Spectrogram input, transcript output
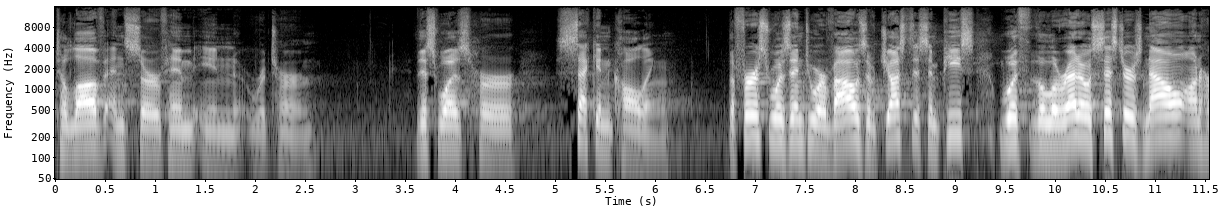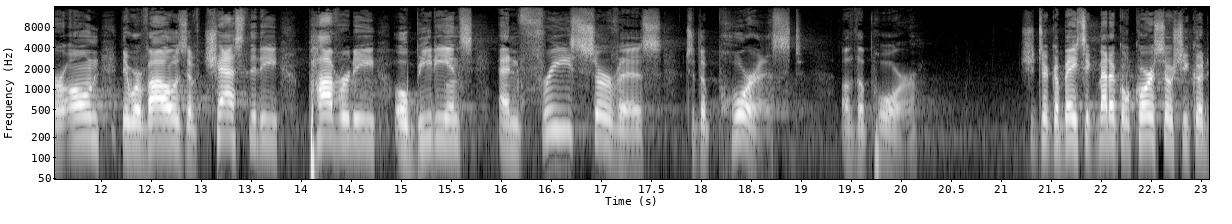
to love and serve Him in return. This was her second calling. The first was into her vows of justice and peace with the Loreto sisters. Now, on her own, they were vows of chastity, poverty, obedience, and free service to the poorest of the poor. She took a basic medical course so she could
